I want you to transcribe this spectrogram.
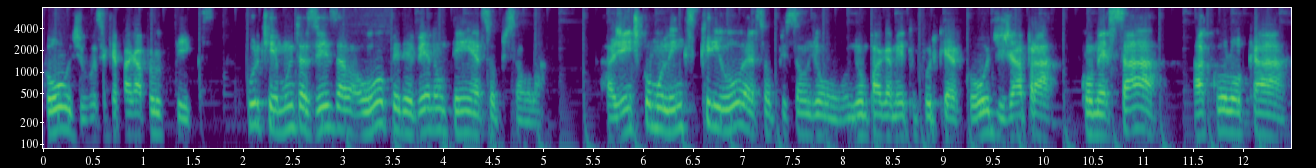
Code, você quer pagar por Pix. Porque muitas vezes o PDV não tem essa opção lá. A gente, como Links, criou essa opção de um, de um pagamento por QR Code já para começar a colocar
